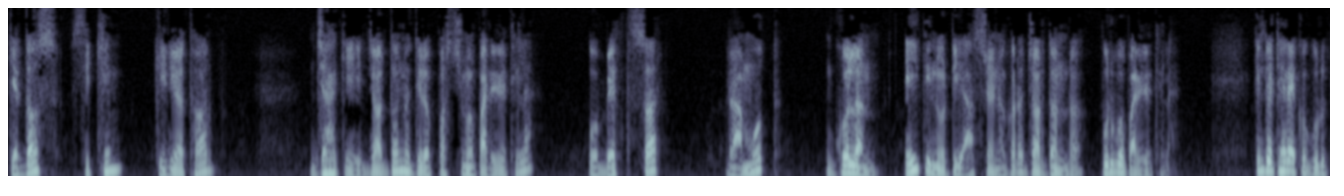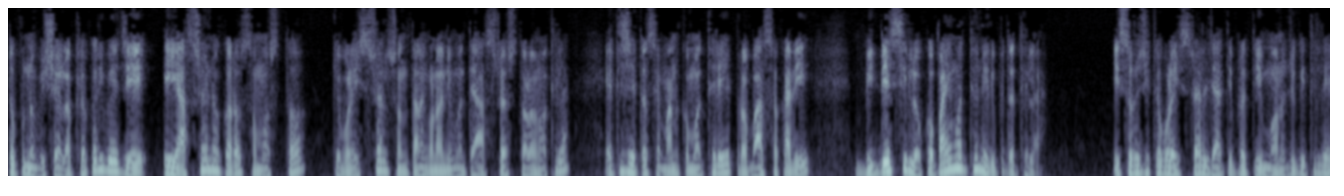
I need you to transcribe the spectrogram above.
କେଦସ୍ ସିକିମ୍ କିରିୟଥର୍ବ ଯାହାକି ଜର୍ଦ୍ଦନ ନଦୀର ପଶ୍ଚିମ ପାରିରେ ଥିଲା ଓ ବେତ୍ସର୍ ରାମୁତ୍ ଗୋଲନ୍ ଏହି ତିନୋଟି ଆଶ୍ରୟନଗର ଜର୍ଦ୍ଦନର ପୂର୍ବ ପାରିରେ ଥିଲା। କିନ୍ତୁ ଏଠାରେ ଏକ ଗୁରୁତ୍ୱପୂର୍ଣ୍ଣ ବିଷୟ ଲକ୍ଷ୍ୟ କରିବେ ଯେ ଏହି ଆଶ୍ରୟନଗର ସମସ୍ତ କେବଳ ଇସ୍ରାଏଲ୍ ସନ୍ତାନଗଣ ନିମନ୍ତେ ଆଶ୍ରୟସ୍ଥଳ ନ ଥିଲା ଏଥିସହିତ ସେମାନଙ୍କ ମଧ୍ୟରେ ପ୍ରବାସକାରୀ ବିଦେଶୀ ଲୋକ ପାଇଁ ମଧ୍ୟ ନିରୂପିତ ଥିଲା। ଈଶ୍ୱର ଯେ କେବଳ ଇସ୍ରାଏଲ୍ ଜାତି ପ୍ରତି ମନୋଯୋଗୀ ଥିଲେ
